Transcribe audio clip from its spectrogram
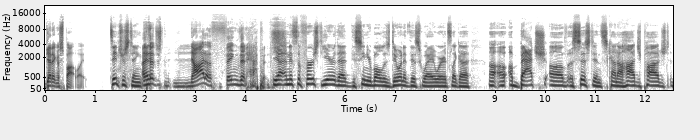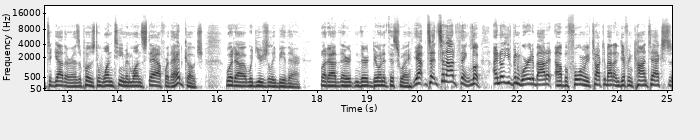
getting a spotlight. It's interesting. And And that's just not a thing that happens. Yeah, and it's the first year that the Senior Bowl is doing it this way, where it's like a a, a batch of assistants kind of hodgepodged together, as opposed to one team and one staff, where the head coach would uh, would usually be there. But uh, they're they're doing it this way. Yeah, it's, it's an odd thing. Look, I know you've been worried about it uh, before, and we've talked about it in different contexts.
